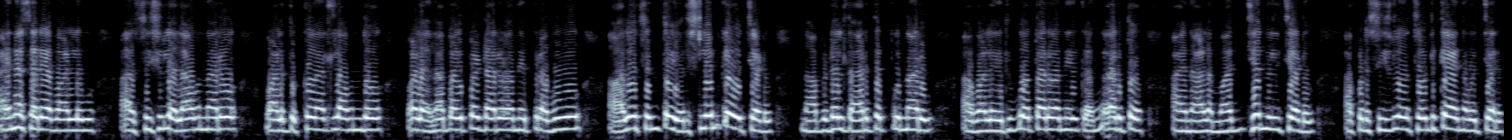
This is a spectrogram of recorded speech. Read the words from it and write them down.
అయినా సరే వాళ్ళు ఆ శిష్యులు ఎలా ఉన్నారో వాళ్ళ దుఃఖం ఎట్లా ఉందో వాళ్ళు ఎలా భయపడ్డారో అని ప్రభువు ఆలోచనతో ఎరుసలేంకే వచ్చాడు. నా బిడ్డలు దారి తప్పున్నారు. వాళ్ళు ఎరిగిపోతారు అని కంగారుతో ఆయన వాళ్ళ మధ్య నిలిచాడు. అక్కడ శిష్యుల చోటుకే ఆయన వచ్చారు.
